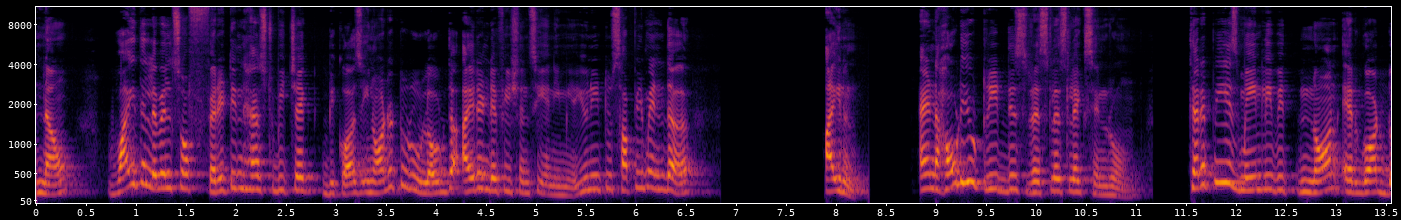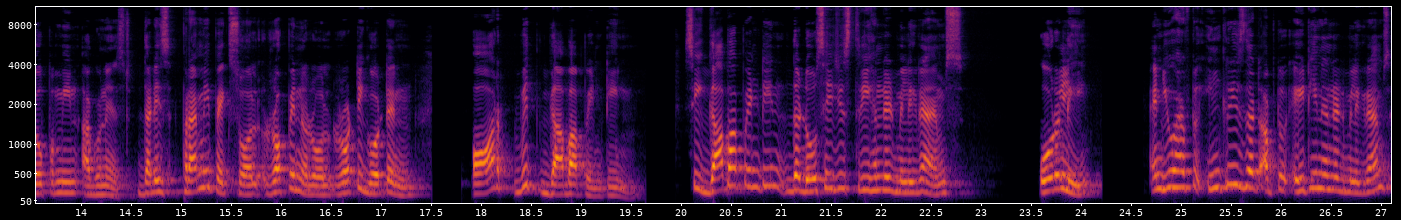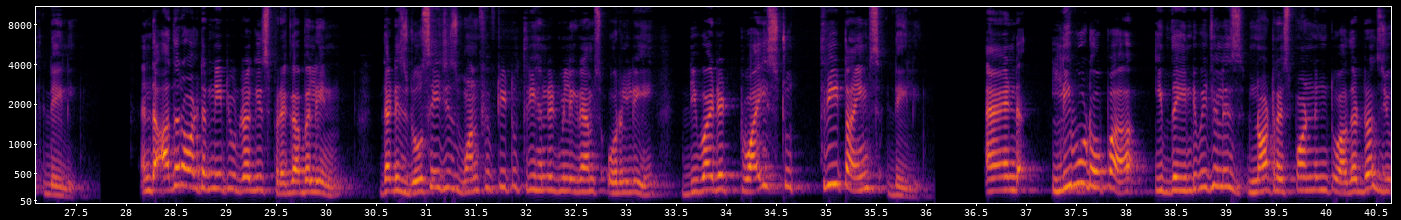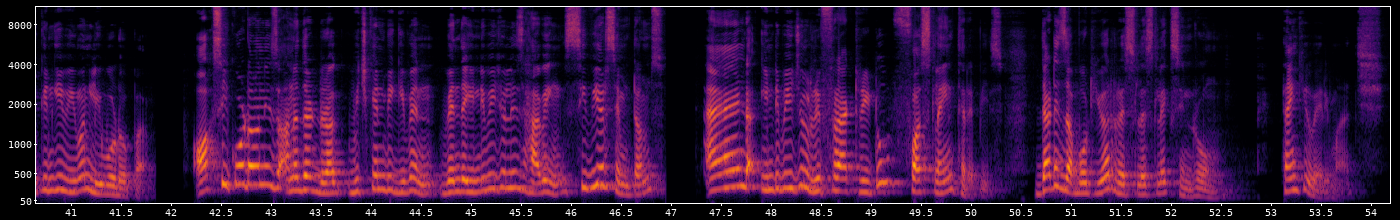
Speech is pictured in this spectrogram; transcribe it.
Now, why the levels of ferritin has to be checked? Because in order to rule out the iron deficiency anemia, you need to supplement the iron. And how do you treat this restless leg syndrome? Therapy is mainly with non-ergot dopamine agonist that is pramipexole, ropinirole, rotigotine or with gabapentin. See gabapentin the dosage is 300 milligrams orally and you have to increase that up to 1800 milligrams daily. And the other alternative drug is pregabalin that is dosage is 150 to 300 milligrams orally divided twice to three times daily. And levodopa, if the individual is not responding to other drugs, you can give even levodopa. Oxycodone is another drug which can be given when the individual is having severe symptoms and individual refractory to first line therapies. That is about your restless leg syndrome. Thank you very much.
